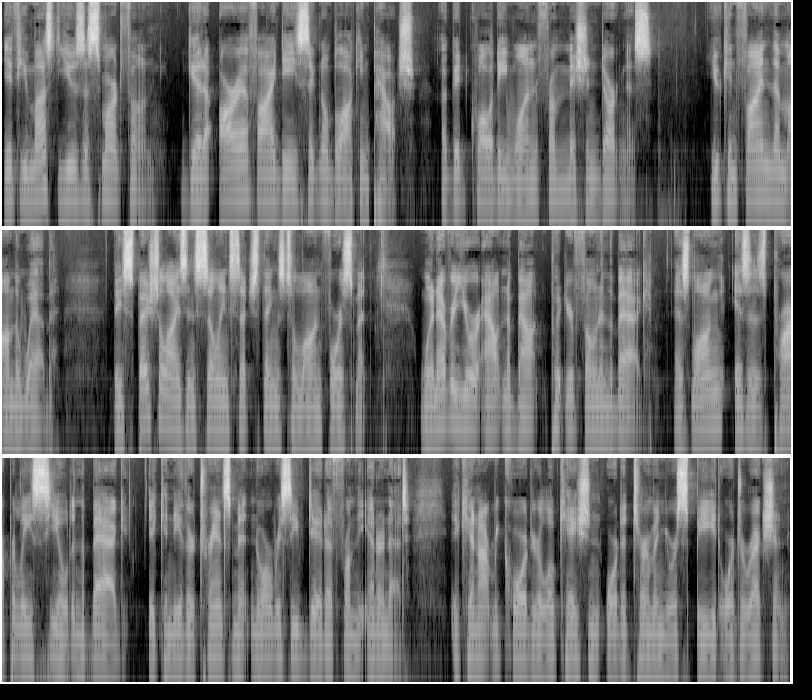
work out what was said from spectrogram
If you must use a smartphone, get a RFID signal blocking pouch, a good quality one from Mission Darkness. You can find them on the web. They specialize in selling such things to law enforcement. Whenever you are out and about, put your phone in the bag. As long as it is properly sealed in the bag, it can neither transmit nor receive data from the internet. It cannot record your location or determine your speed or direction.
